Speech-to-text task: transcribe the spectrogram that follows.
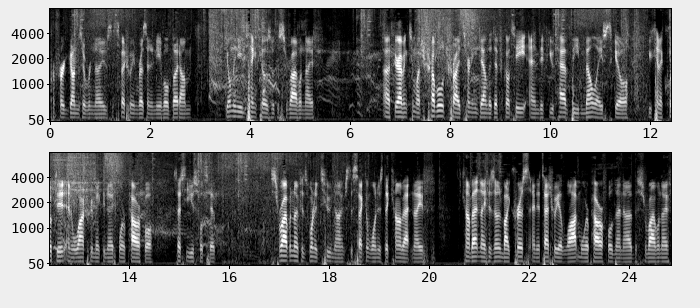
prefer guns over knives, especially in Resident Evil, but um, you only need 10 kills with the survival knife. Uh, if you're having too much trouble, try turning down the difficulty, and if you have the melee skill, you can equip it and will actually make the knife more powerful. So that's a useful tip. Survival knife is one of two knives. The second one is the combat knife. Combat knife is owned by Chris, and it's actually a lot more powerful than uh, the survival knife.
